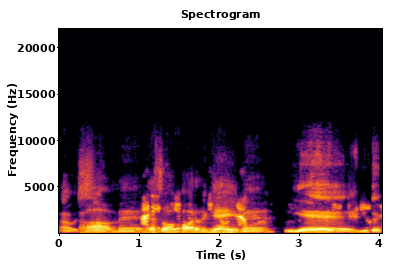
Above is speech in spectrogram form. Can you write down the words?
I was Oh sick. man, that's all part of the to see on game, that man. one. Yeah, you could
